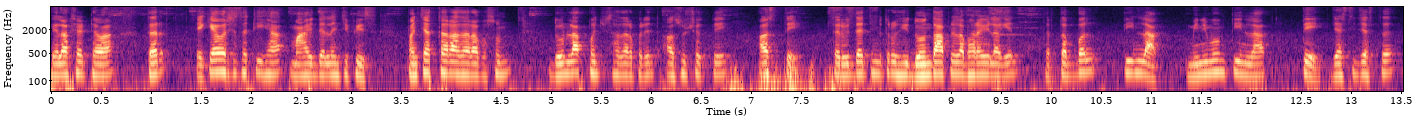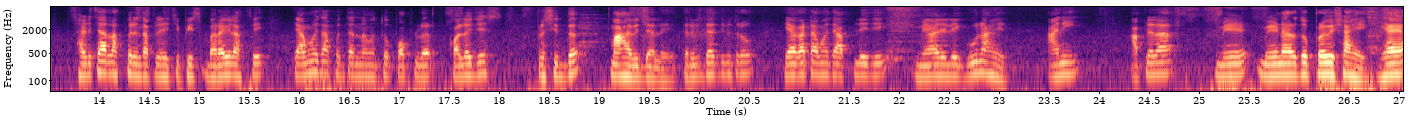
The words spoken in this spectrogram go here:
हे लक्षात ठेवा. तर एका वर्षासाठी ह्या महाविद्यालयांची फीस पंच्याहत्तर हजारापासून दोन लाख पंचवीस हजारपर्यंत असू शकते असते. तर विद्यार्थी मित्र ही दोनदा आपल्याला भरावी लागेल. तर तब्बल तीन लाख मिनिमम तीन लाख ते जास्तीत जास्त साडेचार लाखपर्यंत आपल्याला ह्याची फीस भरावी लागते. त्यामुळेच आपण त्यांना म्हणतो पॉप्युलर कॉलेजेस प्रसिद्ध महाविद्यालय. तर विद्यार्थी मित्र या गटामध्ये आपले जे मिळालेले गुण आहेत आणि आपल्याला मिळ मिळणारा जो प्रवेश आहे ह्या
